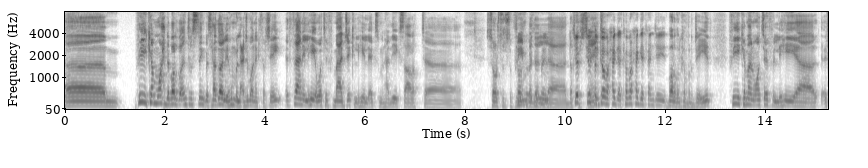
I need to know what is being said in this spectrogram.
أم في كم واحدة برضو interesting بس هذول هم اللي عجبوني أكثر شيء. الثاني اللي هي What If Magik اللي هي ال X-Men هذيك صارت Sorcerer Supreme Sorcerer بدل Supreme. آه، دكتور شفت شفت. ال cover حقه ال cover حقه كان جيد. برضو ال cover جيد. في كمان What If اللي هي if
